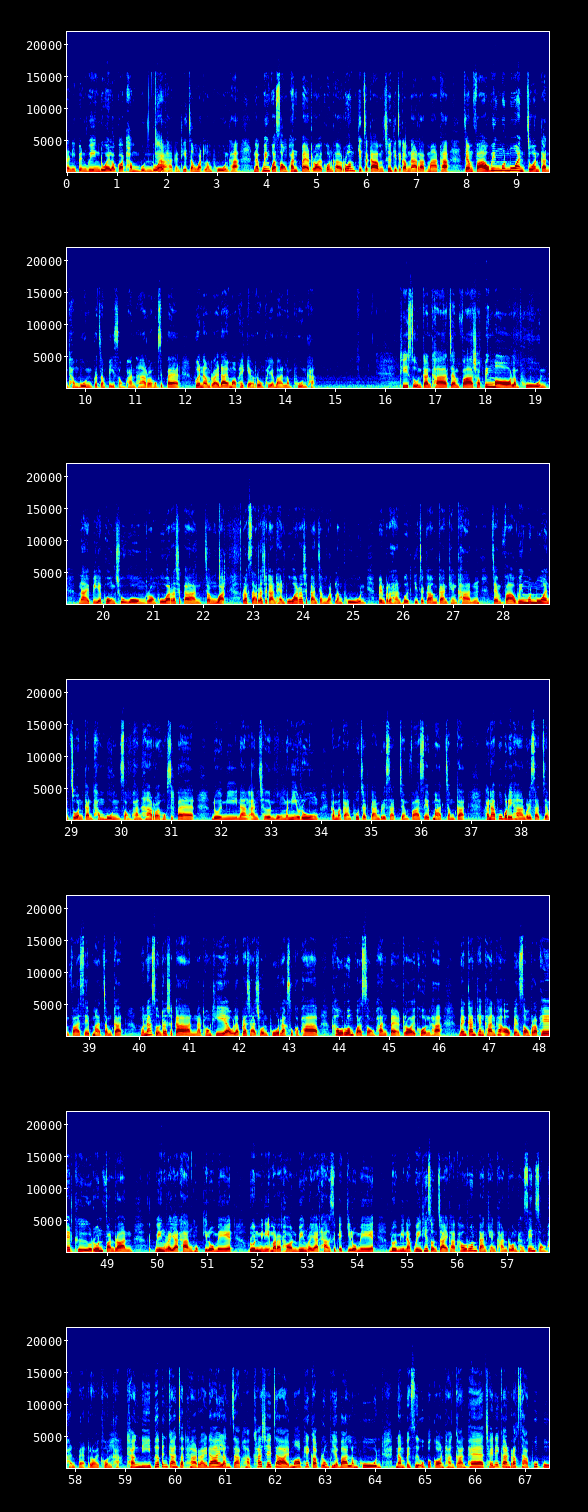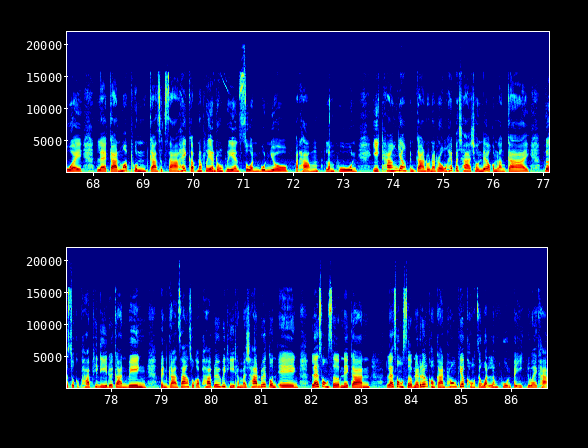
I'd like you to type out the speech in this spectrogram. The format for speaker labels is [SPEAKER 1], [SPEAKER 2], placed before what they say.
[SPEAKER 1] แต่นี้เป็นวิ่งด้วยแล้วก็ทำบุญด้วย
[SPEAKER 2] ค่ะ
[SPEAKER 1] ค่ะกันที่จังหวัดลำพูนค่ะ นักวิ่งกว่า 2,800 คนค่ะ ร่วมกิจกรรม ชื่อกิจกรรมน่ารักมากค่ะ แจ่มฟ้าวิ่งม่วนๆ จวนกันทำบุญประจำปี 2568 เพื่อนำรายได้มอบให้แก่โรงพยาบาลลำพูนค่ะ ที่ศูนย์การค้าแจ่มฟ้าช้อปปิ้งมอลล์ลำพูน นายปิยพงษ์ชูวงศ์รองผู้ว่าราชการจังหวัด รักษาราชการแทนผู้ว่าราชการจังหวัดลำพูน เป็นประธานเปิดกิจกรรมการแข่งขัน แจ่มฟ้าวิ่งม่วนๆ จวนกันทำบุญ 2568 โดยมีนางอัญเชิญวงมณีรุ่ง กรรมการผู้จัดการบริษัทแจ่มฟ้าเซฟมาร์ทจำกัด คณะผู้บริหารบริษัทแจ่มฟ้าเซฟมาร์ทจำกัด หัวหน้าส่วนราชการนักท่องเที่ยว และประชาชนผู้รักสุขภาพ เข้าร่วมกว่า 2,800 คนค่ะแบ่งการแข่งขันค่ะออกเป็น 2 ประเภท คือรุ่นฟันรัน วิ่งระยะทาง 6 กิโลเมตร รุ่นมินิมาราธอนวิ่งระยะทาง 11 กิโลเมตร โดยมีนักวิ่งที่สนใจค่ะเข้าร่วมการแข่งขันรวมทั้งสิ้น 2,800 คนค่ะ
[SPEAKER 2] ทั้งนี้เพื่อเป็นการจัดหารายได้หลังจากหักค่าใช้จ่ายมอบให้กับโรงพยาบาลลำพูนนำไปซื้ออุปกรณ์ทางการแพทย์ใช้ในการรักษาผู้ป่วย และการมอบทุนการศึกษาให้กับนักเรียนโรงเรียนส่วนบุญโยปถมลำพูน อีกทั้งยังเป็นการรณรงค์ให้ประชาชนได้ออกกำลังกาย เพื่อสุขภาพที่ดีด้วยการวิ่ง เป็นการสร้างสุขภาพด้วยวิถีธรรมชาติด้วยตนเองและส่งเสริมในการและส่งเสริมในเรื่องของการท่องเที่ยวของจังหวัดลำพูนไปอีกด้วยค่ะ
